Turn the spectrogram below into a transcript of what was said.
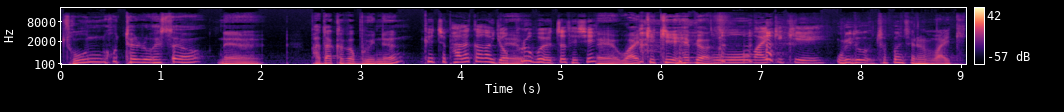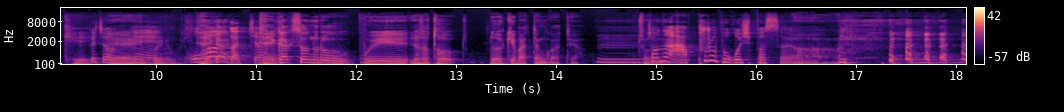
좋은 호텔로 했어요. 네. 바닷가가 보이는 그렇죠. 바닷가가 옆으로 보였죠, 대신. 네, 와이키키 해변. 오 와이키키. 우리도 첫 번째는 와이키키 그죠. 네. 네. 보이는 거죠. 오하우 같죠. 대각선으로 보여서 더 넓게 봤던 것 같아요. 음. 저는- 저는 앞으로 보고 싶었어요. 아.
